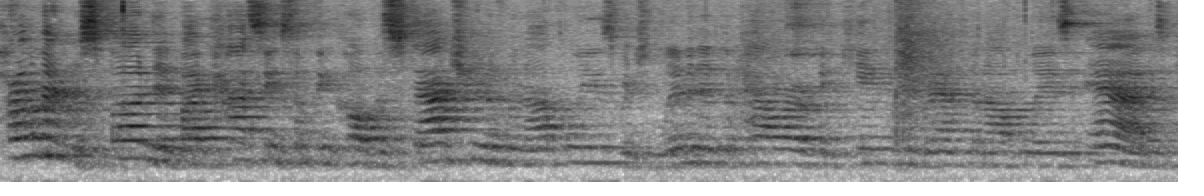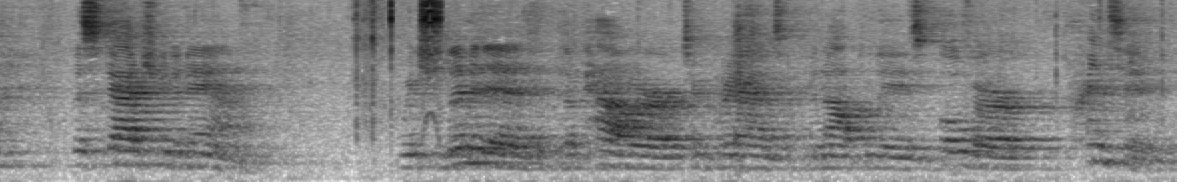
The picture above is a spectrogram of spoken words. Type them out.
Parliament responded by passing something called the Statute of Monopolies, which limited the power of the king to grant monopolies, and the Statute of Anne, which limited the power to grant monopolies over printing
